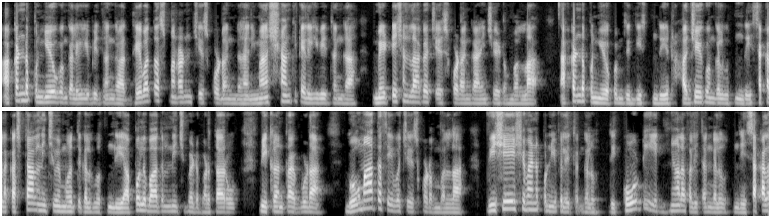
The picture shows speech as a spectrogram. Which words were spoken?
అఖండ పుణ్యయోగం కలిగే విధంగా దేవత స్మరణ చేసుకోవడం కానీ మనశ్శాంతి కలిగే విధంగా మెడిటేషన్ లాగా చేసుకోవడం కానీ చేయడం వల్ల అఖండ పుణ్యయోగం సిద్ధిస్తుంది రాజయోగం కలుగుతుంది సకల కష్టాల నుంచి విముక్తి కలుగుతుంది అప్పుల బాధల నుంచి బయటపడతారు. మీకంతా కూడా గోమాత సేవ చేసుకోవడం వల్ల విశేషమైన పుణ్య ఫలితం కలుగుతుంది. కోటి యజ్ఞాల ఫలితం కలుగుతుంది. సకల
